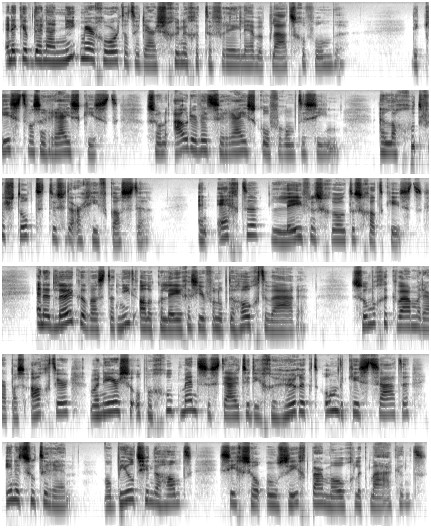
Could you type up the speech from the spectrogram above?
en ik heb daarna niet meer gehoord dat er daar schunnige tafereelen hebben plaatsgevonden. De kist was een reiskist, zo'n ouderwetse reiskoffer om te zien, en lag goed verstopt tussen de archiefkasten. Een echte, levensgrote schatkist. En het leuke was dat niet alle collega's hiervan op de hoogte waren. Sommigen kwamen daar pas achter wanneer ze op een groep mensen stuitten die gehurkt om de kist zaten in het souterrain, mobieltje in de hand, zich zo onzichtbaar mogelijk makend.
